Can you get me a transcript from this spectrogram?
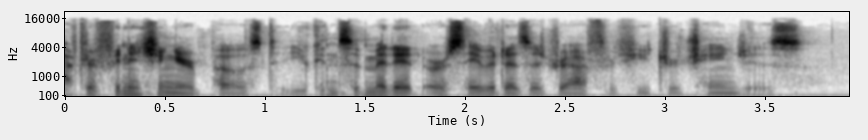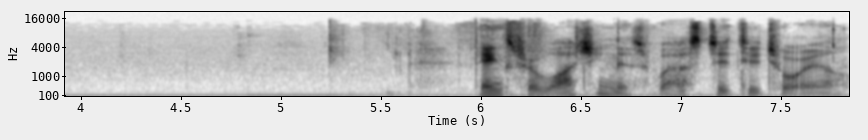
After finishing your post, you can submit it or save it as a draft for future changes. Thanks for watching this Wowstead tutorial.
